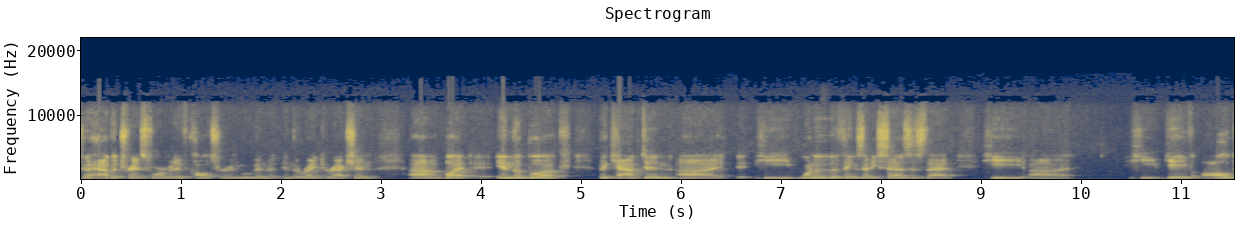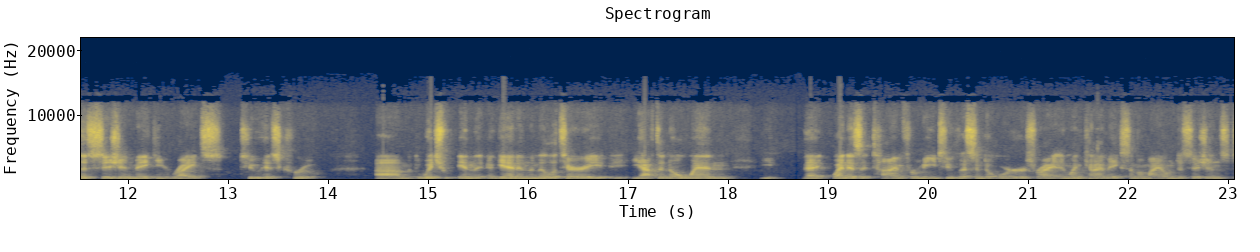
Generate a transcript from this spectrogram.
to have a transformative culture and move in the, in the right direction. Uh, but in the book, the captain, uh, he one of the things that he says is that he uh, he gave all decision making rights to his crew, um, which in again in the military, you have to know when. That when is it time for me to listen to orders, right? And when can I make some of my own decisions?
